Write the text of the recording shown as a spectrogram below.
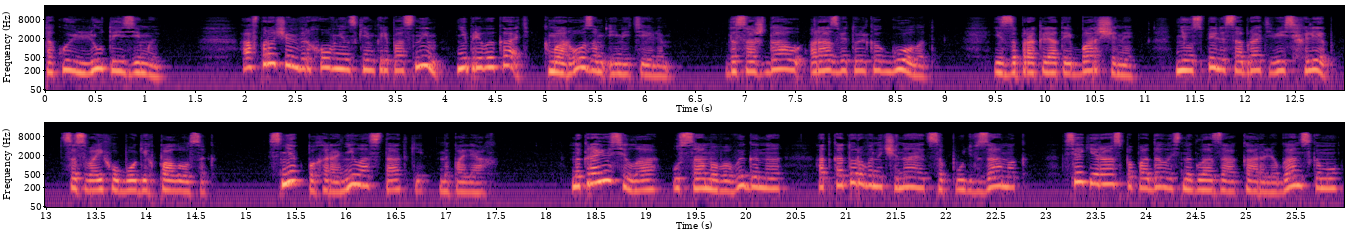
такой лютой зимы. А, впрочем, верховнинским крепостным не привыкать к морозам и метелям. Досаждал разве только голод. Из-за проклятой барщины не успели собрать весь хлеб со своих убогих полосок. Снег похоронил остатки на полях. На краю села, у самого выгона, от которого начинается путь в замок, всякий раз попадалась на глаза Каролю Ганскому,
